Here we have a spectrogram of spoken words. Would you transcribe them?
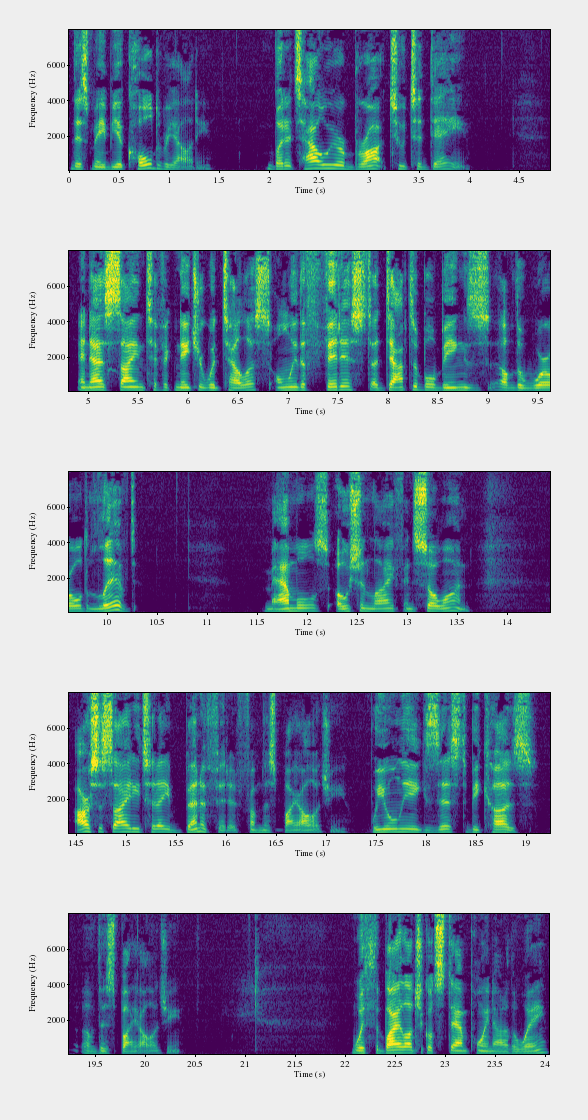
this may be a cold reality, but it's how we were brought to today. And as scientific nature would tell us, only the fittest adaptable beings of the world lived mammals, ocean life, and so on. Our society today benefited from this biology. We only exist because of this biology. With the biological standpoint out of the way,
